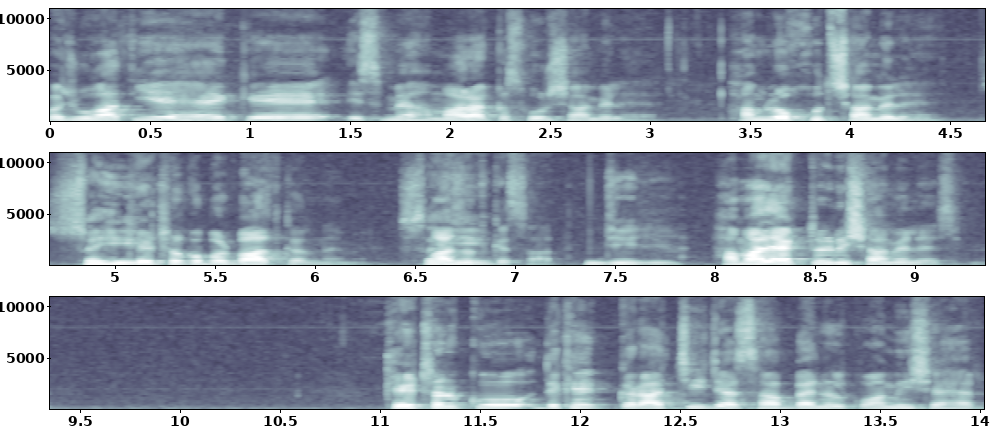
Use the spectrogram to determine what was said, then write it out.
वजूहत ये है कि इसमें हमारा कसूर शामिल है। हम लोग खुद शामिल हैं सही। थिएटर को बर्बाद करने में। माजत के साथ। जी जी। हमारे एक्टर भी शामिल है इसमें। थिएटर को देखें कराची जैसा बैन अवी शहर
